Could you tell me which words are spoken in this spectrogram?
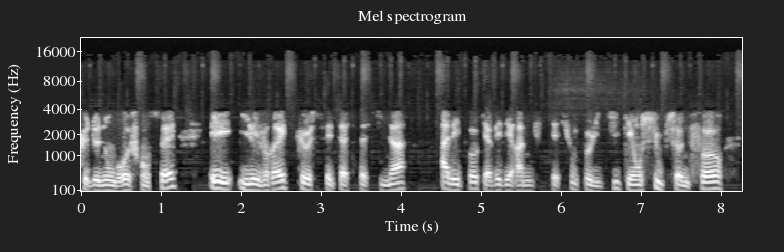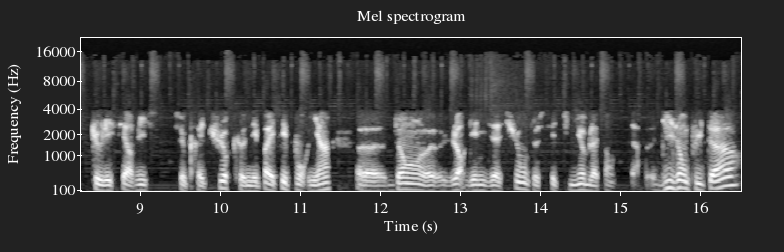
que de nombreux Français. Et il est vrai que cet assassinat, à l'époque, avait des ramifications politiques et on soupçonne fort que les services secrets turcs n'aient pas été pour rien euh, dans euh, l'organisation de cet ignoble attentat. Dix ans plus tard,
